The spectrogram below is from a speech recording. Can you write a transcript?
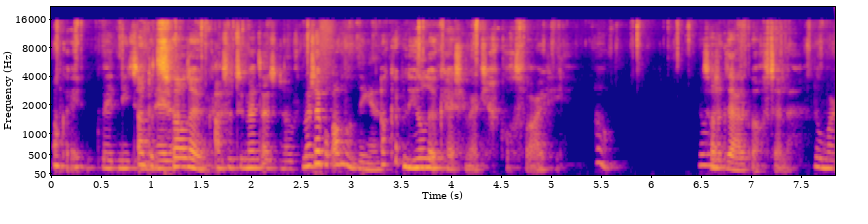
Eh, Oké. ik weet niet Oh, dat is wel leuk. assortiment uit het hoofd. Maar ze hebben ook andere dingen. Oh, ik heb een heel leuk hersenwerkje gekocht voor Ivy. Doe Zal maar. ik dadelijk wel vertellen. Doe maar.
